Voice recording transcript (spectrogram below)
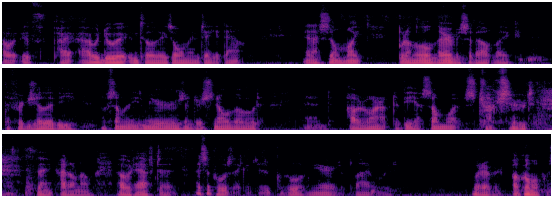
I would if I I would do it until they told me to take it down, and I still might, but I'm a little nervous about like the fragility of some of these mirrors under snow load and I would want it to be a somewhat structured thing. I don't know. I would have to, I suppose I could just glue a mirror to plywood. Whatever. I'll come up with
